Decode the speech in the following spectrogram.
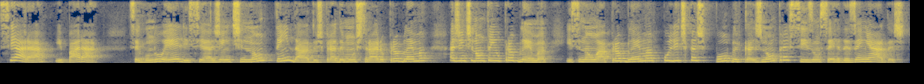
Ceará e Pará. Segundo ele, se a gente não tem dados para demonstrar o problema, a gente não tem o problema. E se não há problema, políticas públicas não precisam ser desenhadas.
